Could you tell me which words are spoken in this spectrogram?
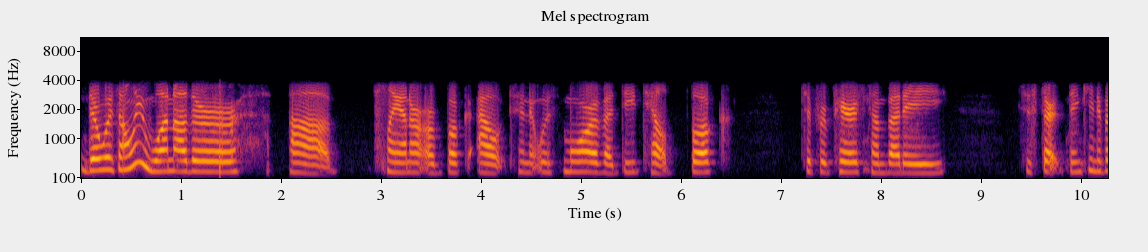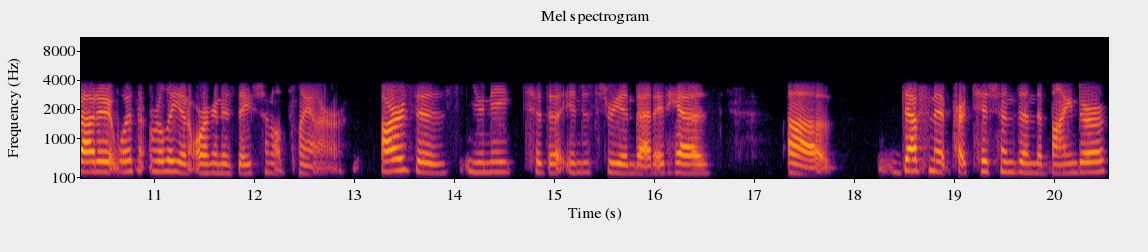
there was only one other uh, planner or book out, and it was more of a detailed book to prepare somebody to start thinking about it. It wasn't really an organizational planner. Ours is unique to the industry in that it has uh, definite partitions in the binder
